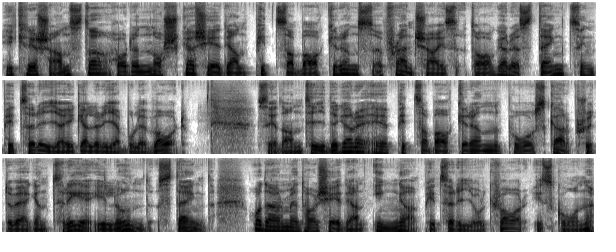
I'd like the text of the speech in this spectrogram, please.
I Kristianstad har den norska kedjan Pizzabakerens franchisetagare stängt sin pizzeria i Galleria Boulevard. Sedan tidigare är pizzabakaren på Skarpskyttevägen 3 i Lund stängd och därmed har kedjan inga pizzerior kvar i Skåne.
